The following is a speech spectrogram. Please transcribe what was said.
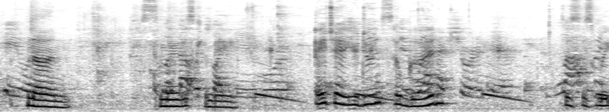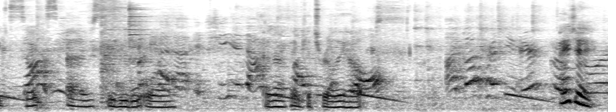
Taylor. None. Smooth as can be. AJ, you're doing so good. This is week six of CBD oil, and I think it's really helped. I got her the Earth Girl AJ.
